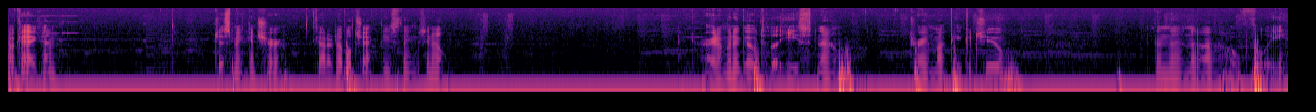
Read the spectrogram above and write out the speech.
Okay, I can. Just making sure. Gotta double check these things, you know? Alright, I'm gonna go to the east now. Train my Pikachu. And then, uh, hopefully,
